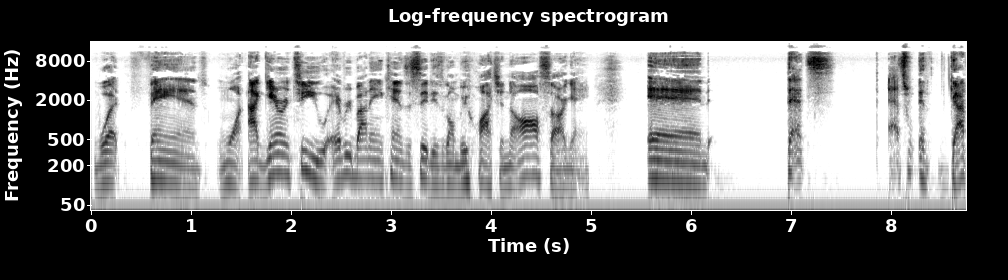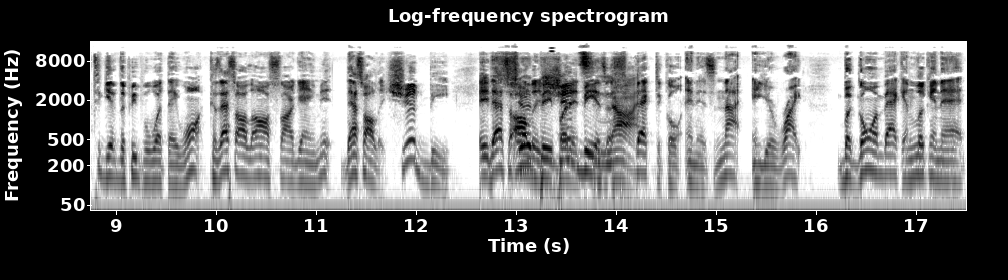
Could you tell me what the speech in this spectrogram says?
what fans want. I guarantee you, everybody in Kansas City is going to be watching the All Star game, and that's that's got to give the people what they want because that's all the All Star game. It, That's all it should be. It that's should all it be, should be is not. a spectacle, and it's not. And you're right. But going back and looking at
